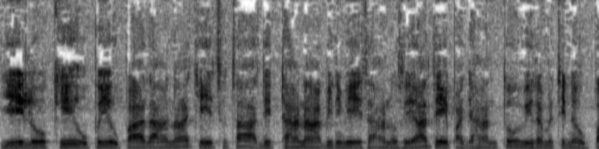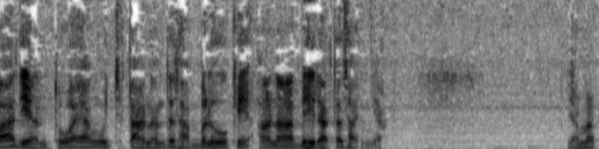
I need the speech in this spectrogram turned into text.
යේ ලෝකේ උපය උපාදානා චේතසා අදිඨානා බිනිවේසානුසයා තේ පජහන්තෝ විරමතින උපාදීයන්තෝ අයං උච්චතානන්ද සබ්බ ලෝකේ අනාභිරත සංඥා යමක්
